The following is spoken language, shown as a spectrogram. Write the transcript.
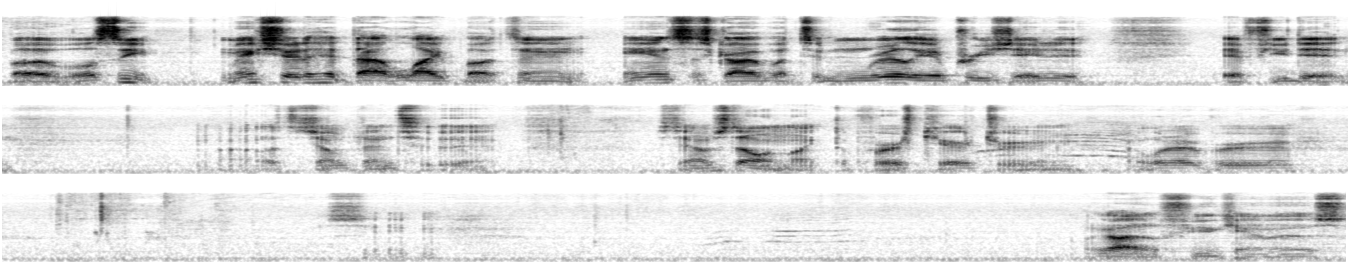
but we'll see. Make sure to hit that like button and subscribe button. Really appreciate it if you did. Uh, let's jump into it. See, I'm still on like the first character or whatever. Let's see. I got a few camos.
